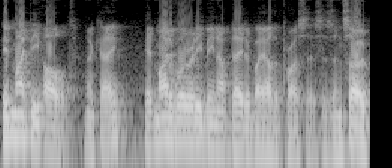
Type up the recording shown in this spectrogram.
it might be old, okay? It might have already been updated by other processes. And so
